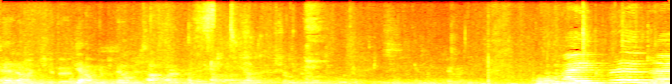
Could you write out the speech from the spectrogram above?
And, uh, yeah, we can put that over the top part. Yeah. Oh, my brethren,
